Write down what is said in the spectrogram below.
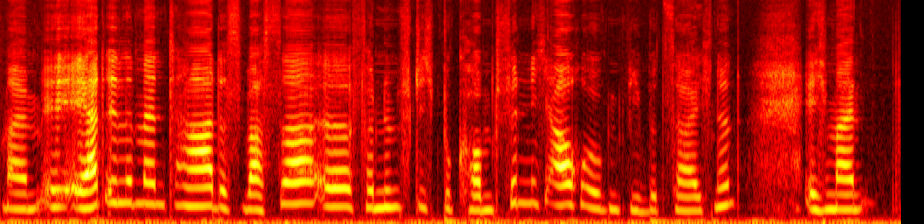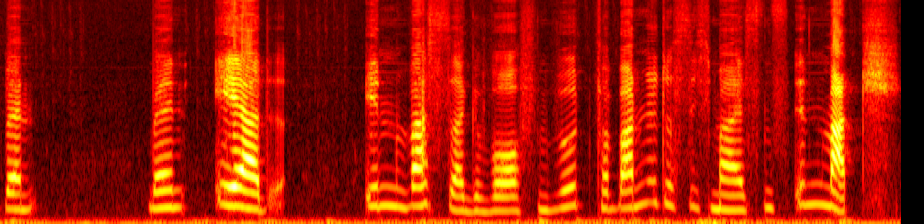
meinem Erdelementar das Wasser äh, vernünftig bekommt, finde ich auch irgendwie bezeichnend. Ich meine, wenn, wenn Erde in Wasser geworfen wird, verwandelt es sich meistens in Matsch.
